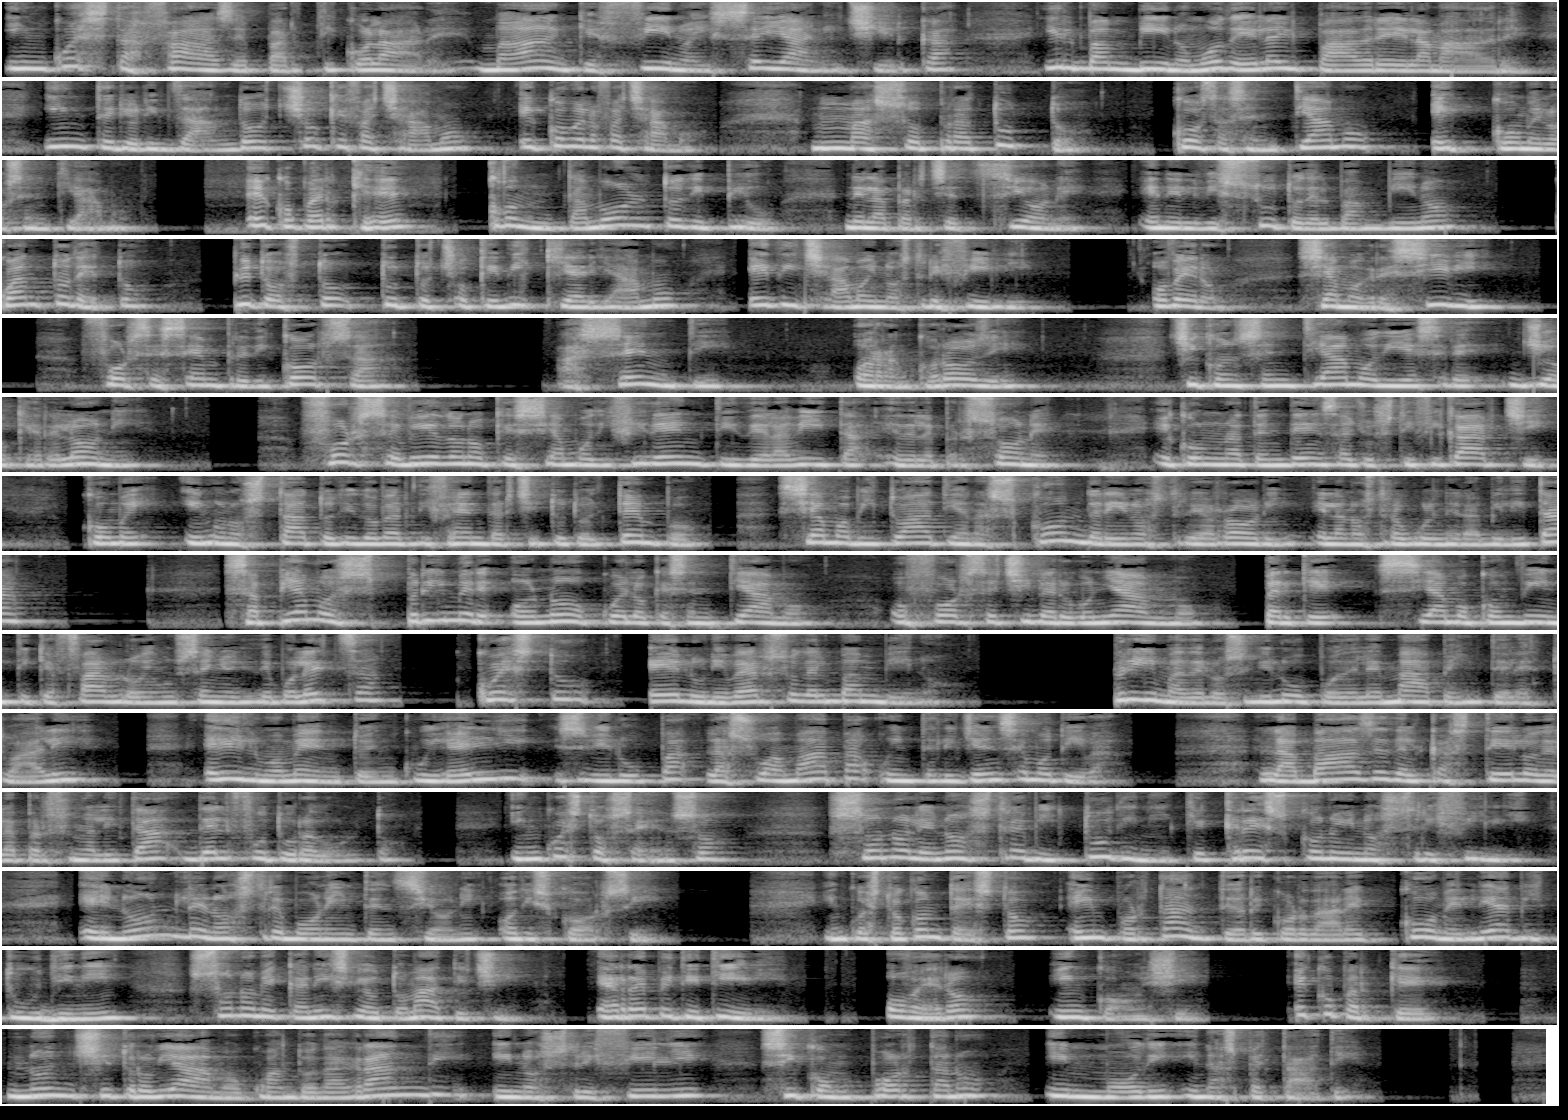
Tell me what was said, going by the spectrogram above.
In questa fase particolare, ma anche fino ai sei anni circa, il bambino modela il padre e la madre, interiorizzando ciò che facciamo e come lo facciamo, ma soprattutto cosa sentiamo e come lo sentiamo. Ecco perché conta molto di più nella percezione e nel vissuto del bambino quanto detto, piuttosto tutto ciò che dichiariamo e diciamo ai nostri figli, ovvero siamo aggressivi, forse sempre di corsa, assenti o rancorosi, ci consentiamo di essere giocherelloni, forse vedono che siamo diffidenti della vita e delle persone e con una tendenza a giustificarci come in uno stato di dover difenderci tutto il tempo? Siamo abituati a nascondere i nostri errori e la nostra vulnerabilità? Sappiamo esprimere o no quello che sentiamo o forse ci vergogniamo perché siamo convinti che farlo è un segno di debolezza? Questo è l'universo del bambino. Prima dello sviluppo delle mappe intellettuali è il momento in cui egli sviluppa la sua mappa o intelligenza emotiva la base del castello della personalità del futuro adulto. In questo senso, sono le nostre abitudini che crescono i nostri figli e non le nostre buone intenzioni o discorsi. In questo contesto è importante ricordare come le abitudini sono meccanismi automatici e ripetitivi, ovvero inconsci. Ecco perché non ci troviamo quando da grandi i nostri figli si comportano in modi inaspettati.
